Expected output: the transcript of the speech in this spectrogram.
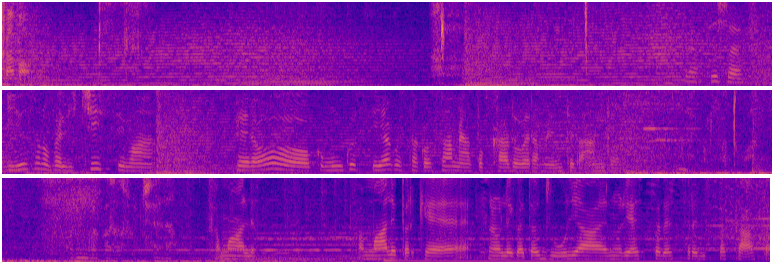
Come on. Grazie chef, io sono felicissima, però comunque sia questa cosa mi ha toccato veramente tanto. Non è colpa tua. Qualunque cosa succeda. Fa male. Fa male perché sono legata a Giulia e non riesco ad essere distaccata.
